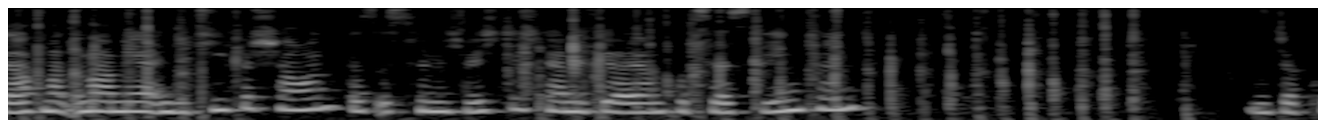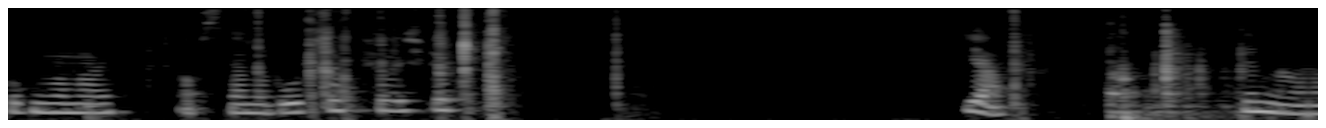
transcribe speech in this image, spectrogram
darf man immer mehr in die Tiefe schauen. Das ist für mich wichtig, damit ihr euren Prozess gehen könnt. Und da gucken wir mal, ob es da eine Botschaft für euch gibt. Ja, genau.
